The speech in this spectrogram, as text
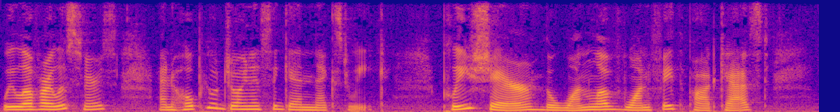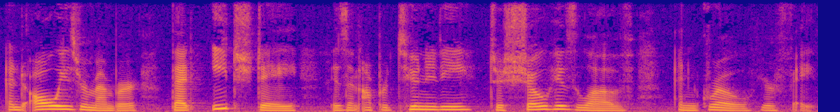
We love our listeners and hope you'll join us again next week. Please share the One Love, One Faith podcast and always remember that each day is an opportunity to show His love and grow your faith.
